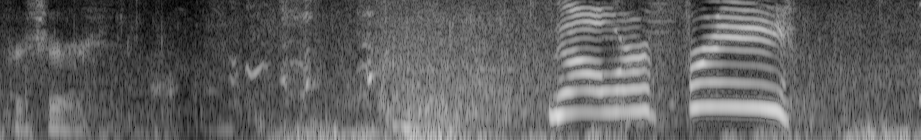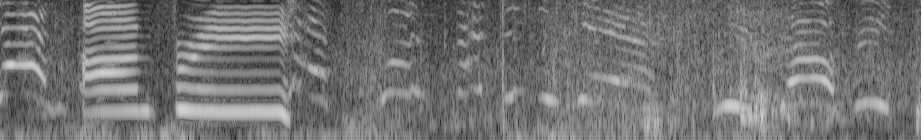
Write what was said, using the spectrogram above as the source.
for sure. Now we're free! Dad, I'm free! Dad, go as fast as you can. Please go, please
